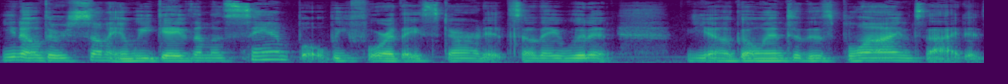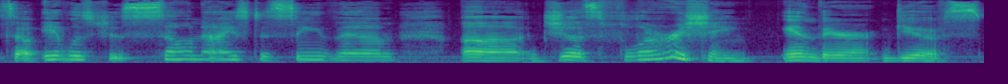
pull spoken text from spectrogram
You know, there's some, and we gave them a sample before they started so they wouldn't you know, go into this blindsided. So it was just so nice to see them uh, just flourishing in their gifts.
